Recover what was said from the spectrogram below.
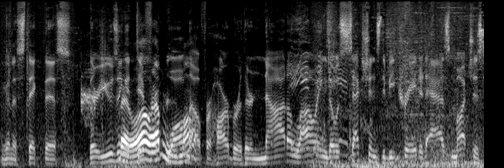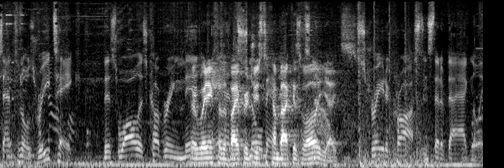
I'm gonna stick this. They're using Wait, a what- what different wall now for Harbor. They're not allowing those sections to be created as much as Sentinel's retake. This wall is covering mid. They're waiting for the Viper juice to come back as well? Yikes. Straight across instead of diagonally.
